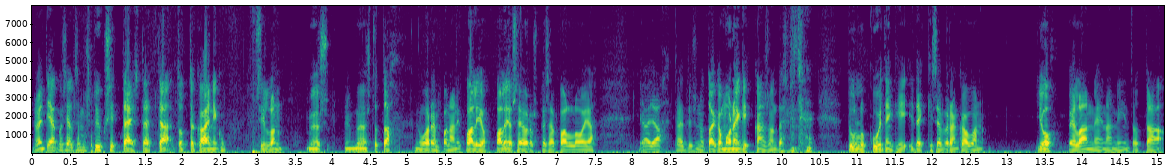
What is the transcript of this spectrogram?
No en tiedä, onko siellä semmoista yksittäistä, että totta kai niin kuin silloin myös, myös tota nuorempana niin paljon, paljon seurasi pesäpalloa, ja, ja, ja täytyy sanoa, että aika monenkin kanssa on tässä nyt tullut kuitenkin itsekin sen verran kauan jo pelanneena, niin tota,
